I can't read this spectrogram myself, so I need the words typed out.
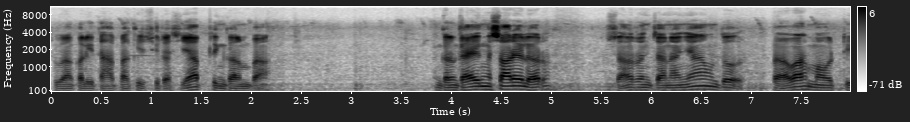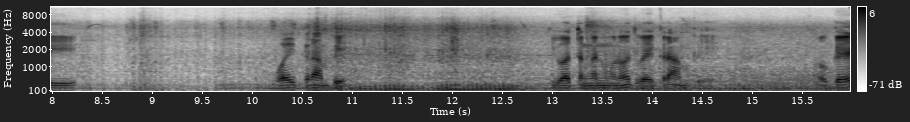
dua kali tahap lagi sudah siap tinggal mbak. Tinggal kayak ngesore lor soal rencananya untuk bawah mau di wai kerampi di tengen ngono di wai kerampi oke.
